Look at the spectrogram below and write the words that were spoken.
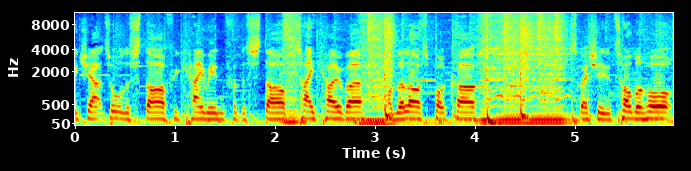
Big shout out to all the staff who came in for the staff takeover on the last podcast, especially the Tomahawk.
